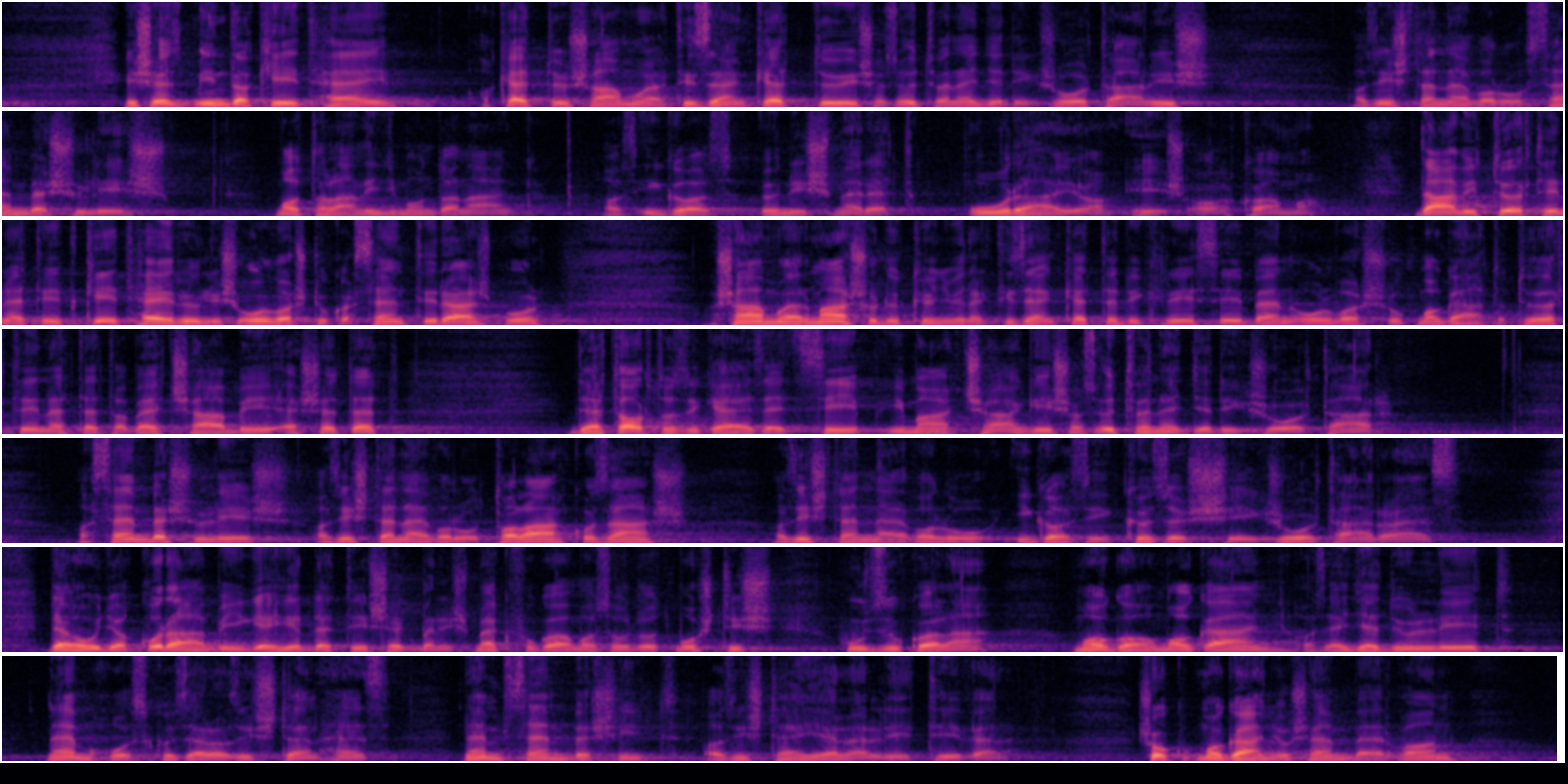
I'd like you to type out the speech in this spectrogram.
és ez mind a két hely, a 2 Sámuel 12 és az 51. Zsoltár is az Istennel való szembesülés. Ma talán így mondanánk, az igaz önismeret órája és alkalma. Dávid történetét két helyről is olvastuk a Szentírásból, a Sámuel második könyvének 12. részében olvassuk magát a történetet, a Becsábé esetet, de tartozik ehhez egy szép imádság is, az 51. Zsoltár. A szembesülés, az Istennel való találkozás, az Istennel való igazi közösség Zsoltára ez. De ahogy a korábbi igehirdetésekben is megfogalmazódott, most is húzzuk alá, maga a magány, az egyedüllét nem hoz közel az Istenhez, nem szembesít az Isten jelenlétével. Sok magányos ember van,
